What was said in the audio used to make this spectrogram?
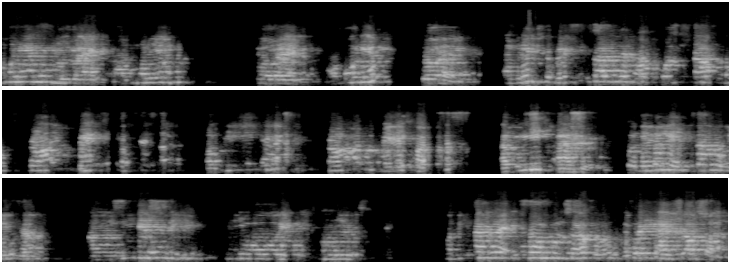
ammonium chloride. Ammonium chloride. Ammonium chloride. And next the basic salt is a composition of strong base weak acid. Strong base versus a weak acid. So generally example is uh, CH3 So these are the examples of different types of salts.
